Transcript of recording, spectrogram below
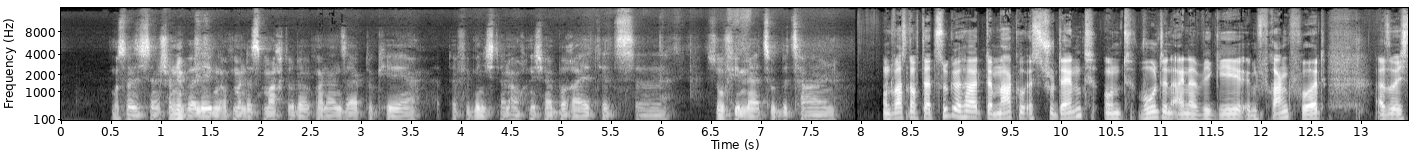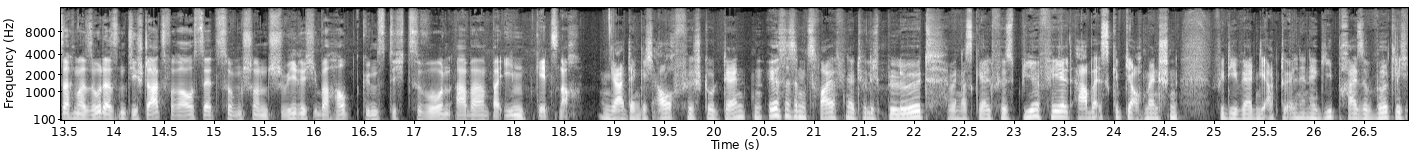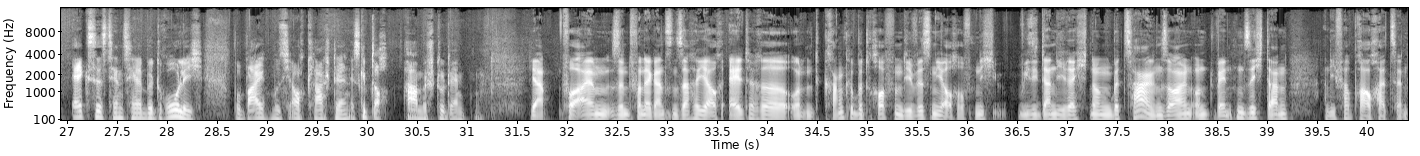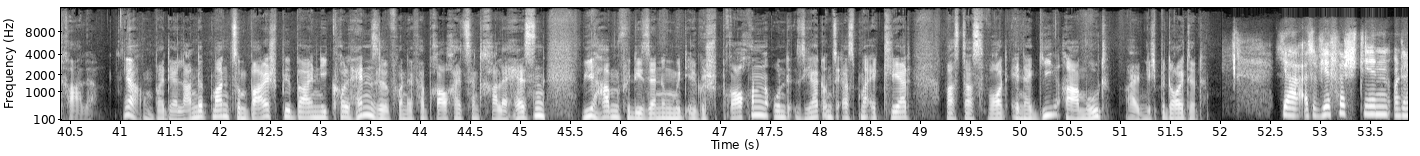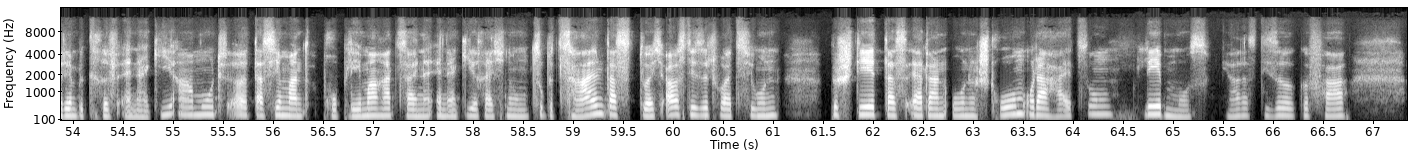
muss man sich dann schon überlegen, ob man das macht oder ob man dann sagt, okay, dafür bin ich dann auch nicht mehr bereit, jetzt äh, so viel mehr zu bezahlen. Und was noch dazu gehört, der Marco ist Student und wohnt in einer WG in Frankfurt. Also ich sag mal so, da sind die Staatsvoraussetzungen schon schwierig, überhaupt günstig zu wohnen, aber bei ihm geht's noch. Ja, denke ich auch. Für Studenten ist es im Zweifel natürlich blöd, wenn das Geld fürs Bier fehlt. Aber es gibt ja auch Menschen, für die werden die aktuellen Energiepreise wirklich existenziell bedrohlich. Wobei, muss ich auch klarstellen, es gibt auch arme Studenten. Ja, vor allem sind von der ganzen Sache ja auch Ältere und Kranke betroffen. Die wissen ja auch oft nicht, wie sie dann die Rechnungen bezahlen sollen und wenden sich dann an die Verbraucherzentrale. Ja, und bei der landet man zum Beispiel bei Nicole Hensel von der Verbraucherzentrale Hessen. Wir haben für die Sendung mit ihr gesprochen und sie hat uns erstmal erklärt, was das Wort Energiearmut eigentlich bedeutet. Ja, also wir verstehen unter dem Begriff Energiearmut, äh, dass jemand Probleme hat, seine Energierechnung zu bezahlen, dass durchaus die Situation besteht, dass er dann ohne Strom oder Heizung leben muss. Ja, dass diese Gefahr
